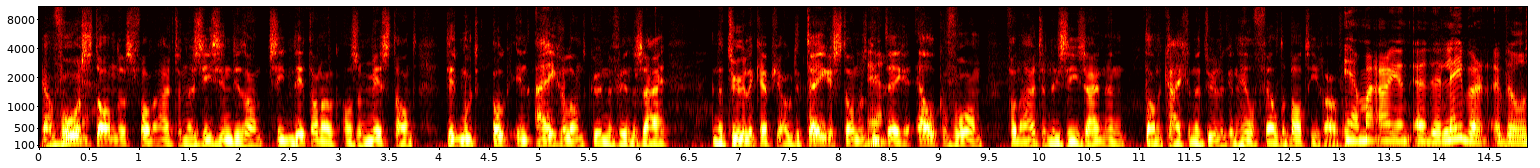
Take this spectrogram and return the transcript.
Ja, voorstanders van euthanasie zien dit, dan, zien dit dan ook als een misstand. Dit moet ook in eigen land kunnen, vinden zij. En natuurlijk heb je ook de tegenstanders die tegen elke vorm van euthanasie zijn. En dan krijg je natuurlijk een heel fel debat hierover. Ja, maar Arjen, de Labour wil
